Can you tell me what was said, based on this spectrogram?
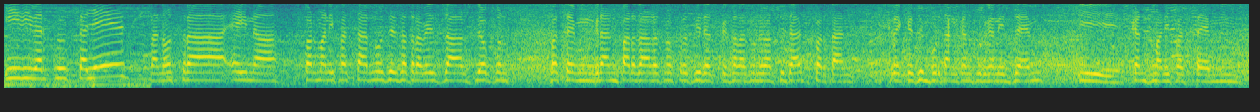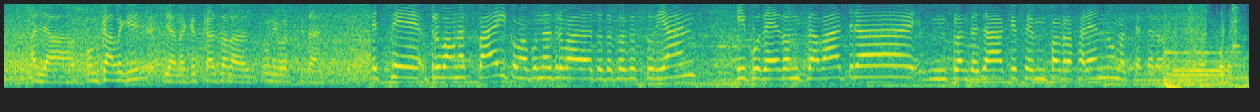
i diversos tallers. La nostra eina per manifestar-nos és a través dels llocs on passem gran part de les nostres vides, que és a les universitats, per tant, crec que és important que ens organitzem i que ens manifestem allà on calgui, i en aquest cas a les universitats. És fer, trobar un espai com a punt de trobada de totes les estudiants i poder doncs, debatre, plantejar què fem pel referèndum, etc.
